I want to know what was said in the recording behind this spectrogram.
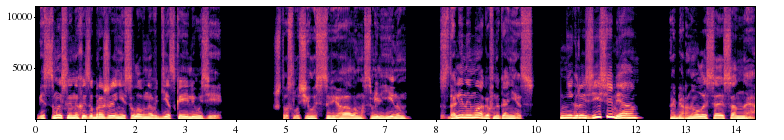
Бессмысленных изображений, словно в детской иллюзии. Что случилось с Виалом, с Мельином, с долиной магов, наконец? «Не грызи себя», — обернулась Айсанне.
